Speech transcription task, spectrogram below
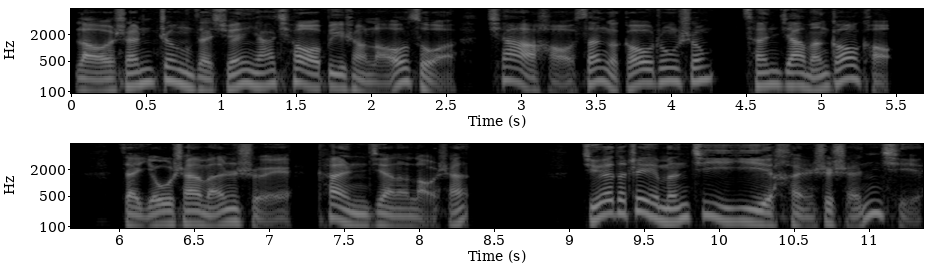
老山正在悬崖峭壁上劳作，恰好三个高中生参加完高考，在游山玩水，看见了老山。觉得这门技艺很是神奇，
